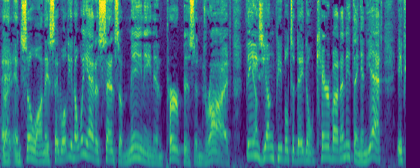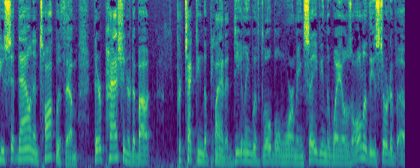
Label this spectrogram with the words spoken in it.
right. and so on. They say, well, you know, we had a sense of meaning and purpose and drive. These yep. young people today don't care about anything. And yet, if you sit down and talk with them, they're passionate about protecting the planet, dealing with global warming, saving the whales, all of these sort of, uh,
